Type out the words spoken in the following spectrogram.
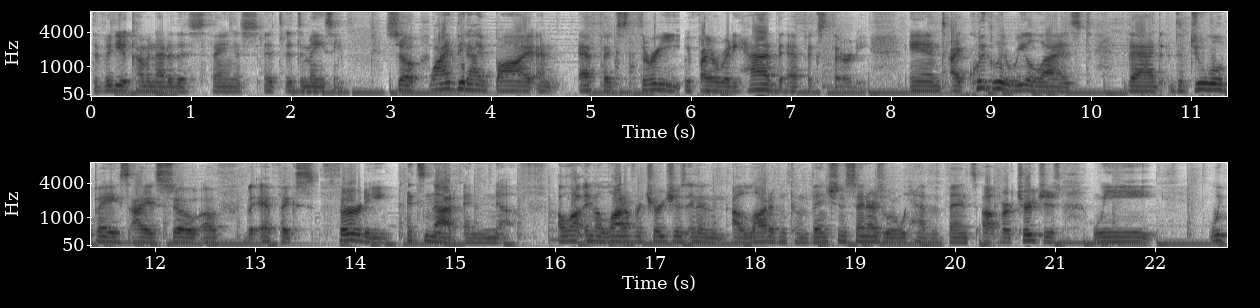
The video coming out of this thing is it, it's amazing. So why did I buy an FX3 if I already had the FX30? And I quickly realized that the dual base ISO of the FX30, it's not enough a lot in a lot of our churches and in a lot of convention centers where we have events of our churches we we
